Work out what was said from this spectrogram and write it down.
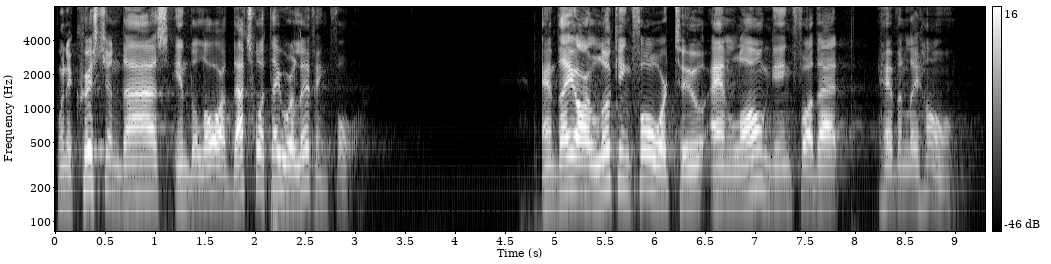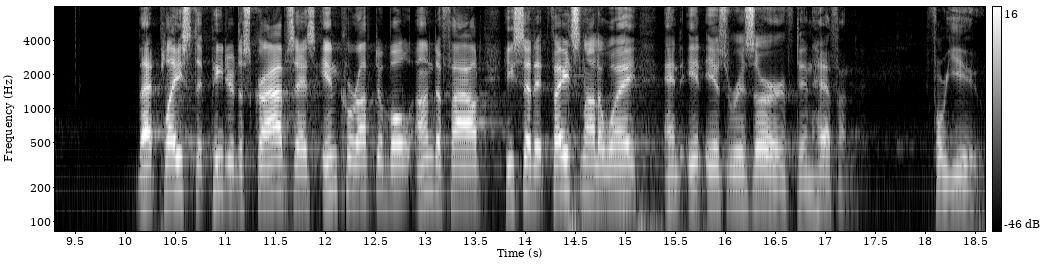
when a Christian dies in the Lord, that's what they were living for. And they are looking forward to and longing for that heavenly home. That place that Peter describes as incorruptible, undefiled, he said it fades not away and it is reserved in heaven for you.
